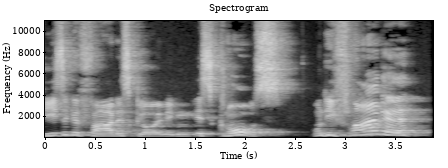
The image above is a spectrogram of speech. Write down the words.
Diese Gefahr des Gläubigen ist groß. Und die Frage,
